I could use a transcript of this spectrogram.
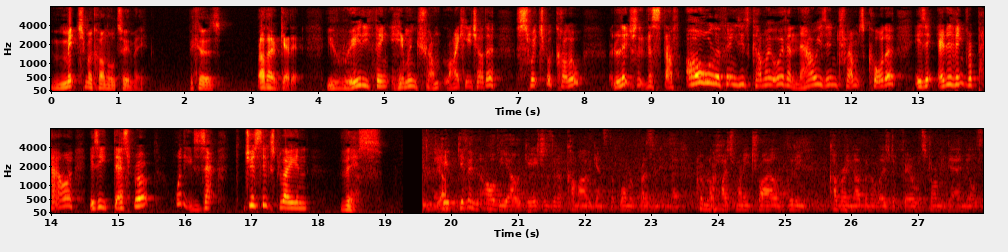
Mitch McConnell to me because I don't get it. You really think him and Trump like each other? Switch McConnell? Literally, the stuff, all the things he's come up with, and now he's in Trump's corner. Is it anything for power? Is he desperate? What exact? Just explain this. Yeah. Given all the allegations that have come out against the former president in the criminal hush money trial, including covering up an alleged affair with Stormy Daniels,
